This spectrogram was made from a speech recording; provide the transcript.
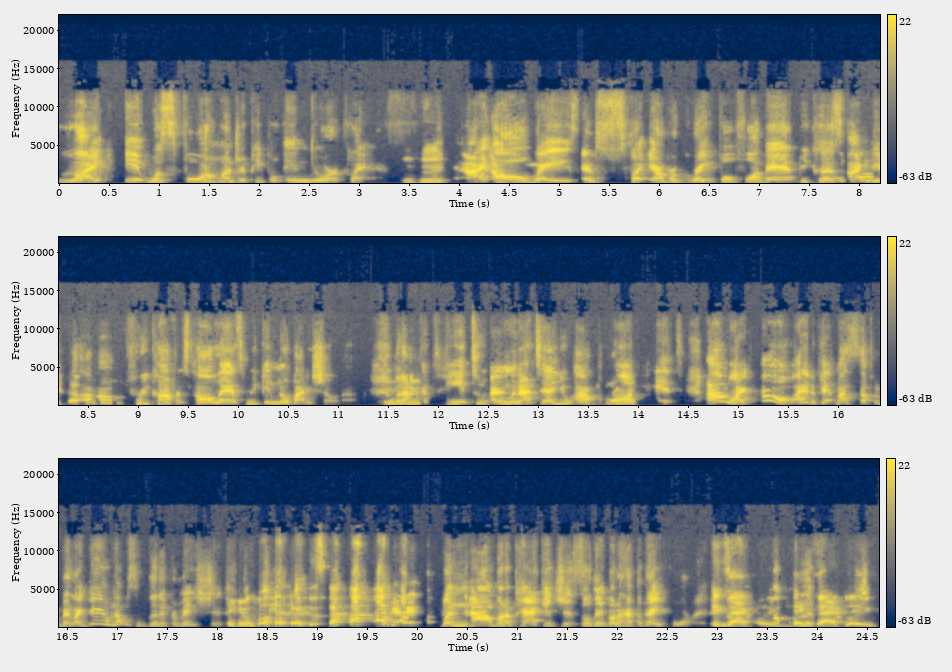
like it was 400 people in your class. Mhm. And I always am forever grateful for that because I did a um, free conference call last week and nobody showed up. But I Mhm. continued to, and when I tell you I brought it, I'm like, oh, I had to pat myself on the back, like, damn, that was some good information. It was. Okay, but now I'm gonna package it, so they're gonna have to pay for it. exactly. Exactly.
